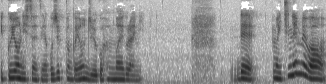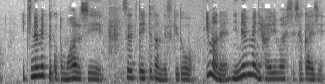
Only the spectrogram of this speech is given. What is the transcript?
行くようにしてたんですね。50分か45分前ぐらいに。で、まあ、1年目は1年目ってこともあるしそうやって言ってたんですけど今ね2年目に入りまして社会人。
